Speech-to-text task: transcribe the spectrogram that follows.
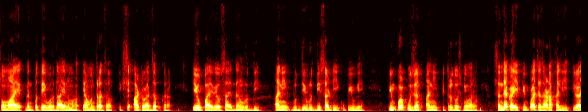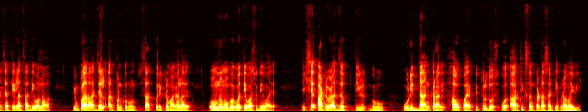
सोमाय गणपते वरदाय नमः या मंत्राचा एकशे आठ वेळा जप करा. हे उपाय व्यवसाय धनवृद्धी आणि बुद्धिवृद्धीसाठी उपयोगी आहे. पिंपळ पूजन आणि पितृदोष निवारण. संध्याकाळी पिंपळाच्या झाडाखाली तिळाच्या तेलाचा दिवा लावा. पिंपळाला जल अर्पण करून सात परिक्रमा घालाव्यात. ओम नमो भगवते वासुदेवाय. एकशे आठ वेळा जप तीळ गहू उडीद दान करावे. हा उपाय पितृदोष व आर्थिक संकटासाठी प्रभावी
